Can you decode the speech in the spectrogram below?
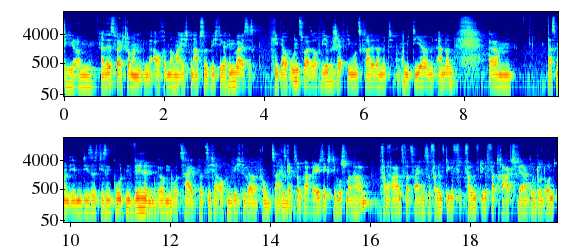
Die, ähm also das ist vielleicht schon mal auch nochmal echt ein absolut wichtiger Hinweis. Es geht ja auch uns so, also auch wir beschäftigen uns gerade damit, mit dir, mit anderen. Ähm, dass man eben dieses, diesen guten Willen irgendwo zeigt, wird sicher auch ein wichtiger Punkt sein. Es gibt so ein paar Basics, die muss man haben. Verfahrensverzeichnisse, vernünftige, vernünftiges Vertragswerk und, und, und.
